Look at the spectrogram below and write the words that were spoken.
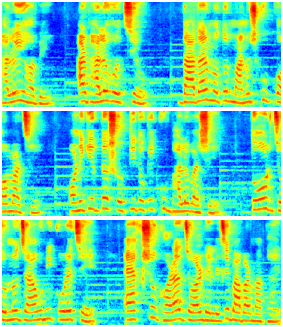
ভালোই হবে, আর ভালো হচ্ছেও। দাদার মতন মানুষ খুব কম আছে। অনিকেত দা সত্যি তোকে খুব ভালোবাসে। তোর জন্য যা উনি করেছে, একশো ঘড়া জল ঢেলেছে বাবার মাথায়।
